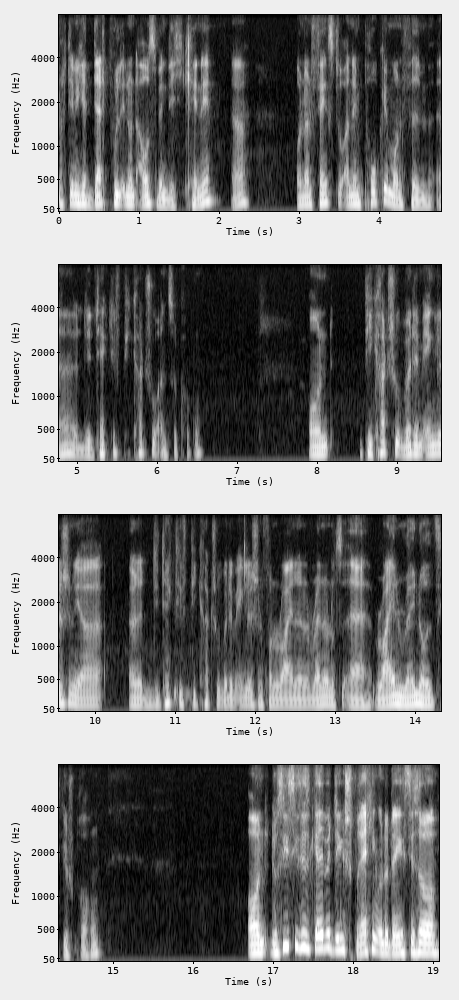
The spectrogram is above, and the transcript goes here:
nachdem ich ja Deadpool in- und auswendig kenne, ja. Und dann fängst du an, den Pokémon-Film, ja, Detective Pikachu anzugucken. Und Pikachu wird im Englischen ja, äh, Detective Pikachu wird im Englischen von Ryan Reynolds, äh, Ryan Reynolds gesprochen. Und du siehst dieses gelbe Ding sprechen und du denkst dir so,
